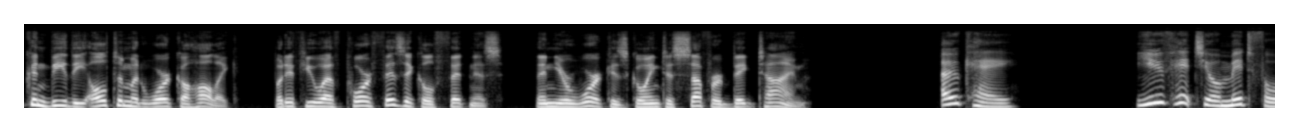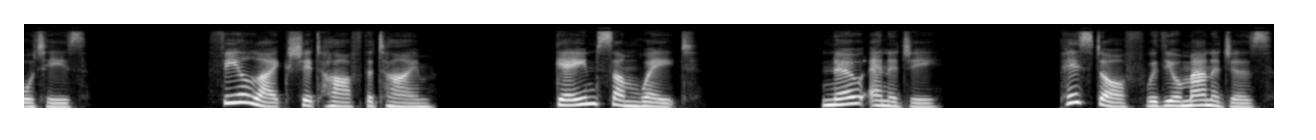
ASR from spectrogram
can be the ultimate workaholic, but if you have poor physical fitness, then your work is going to suffer big time. Okay. You've hit your mid 40s. Feel like shit half the time. Gained some weight. No energy. Pissed off with your managers.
